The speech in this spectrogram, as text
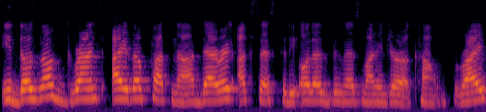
It does not grant either partner direct access to the other's business manager account, right?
